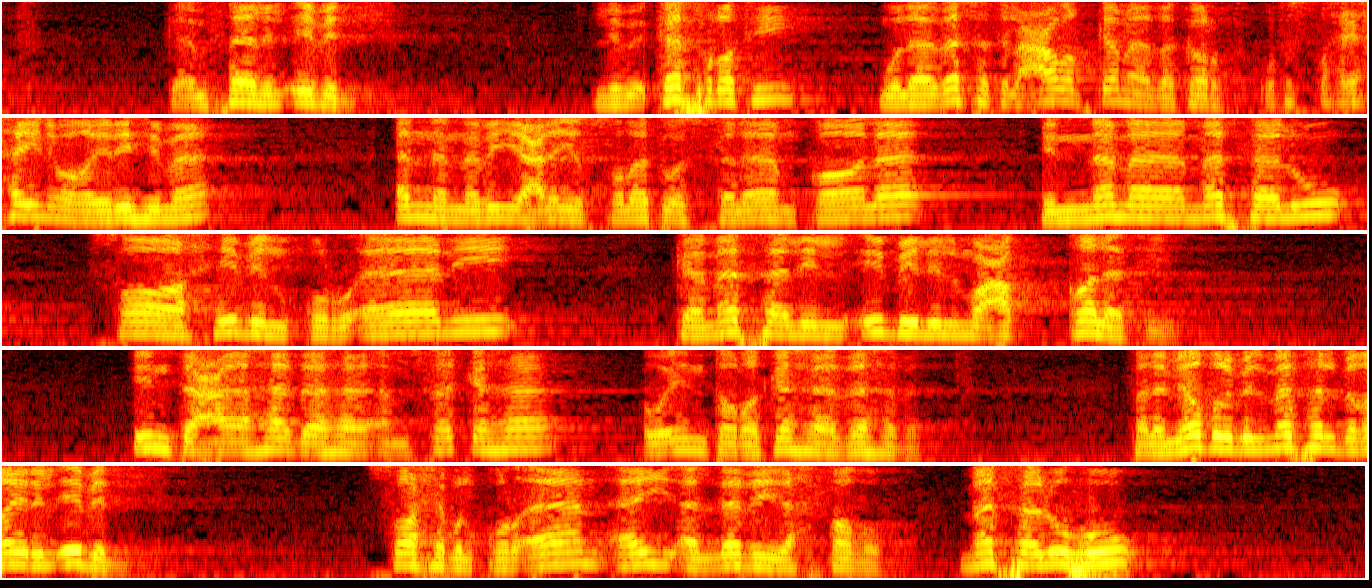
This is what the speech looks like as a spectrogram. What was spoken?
كأمثال الإبل. لكثرة ملابسة العرب كما ذكرت. وفي الصحيحين وغيرهما أن النبي عليه الصلاة والسلام قال إنما مثل صاحب القرآن كمثل الإبل المعقلة. إن تعاهدها أمسكها وإن تركها ذهبت. فلم يضرب المثل بغير الإبل. صاحب القرآن أي الذي يحفظه. مثله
